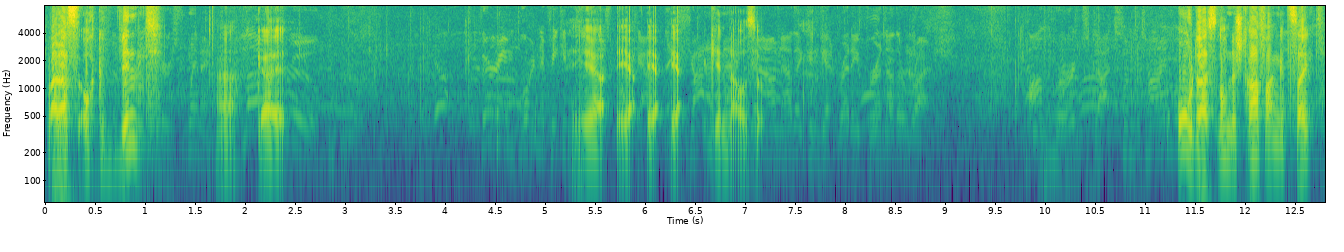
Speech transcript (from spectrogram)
Weil das auch gewinnt. Ah, geil. Ja, ja, ja, ja. Genau so. Now, now they can get ready for another rush. Humbert's got some time Oh, da ist noch eine Strafe angezeigt.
